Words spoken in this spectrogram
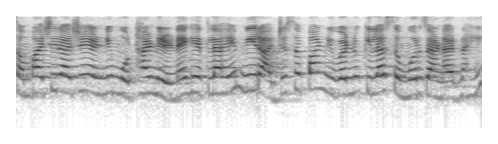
संभाजीराजे यांनी मोठा निर्णय घेतला आहे. मी राज्यसभा निवडणुकीला समोर जाणार नाही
